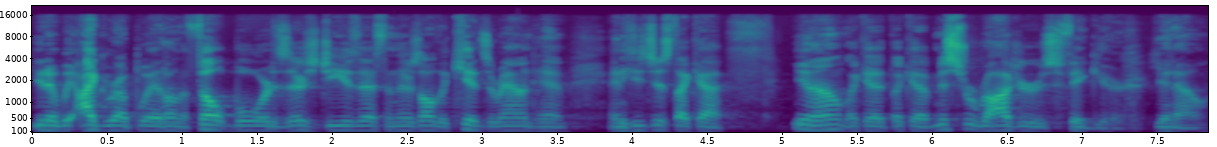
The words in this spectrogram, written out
you know, we, I grew up with on the felt board is there's Jesus and there's all the kids around him, and he's just like a, you know, like a like a Mr. Rogers figure, you know.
